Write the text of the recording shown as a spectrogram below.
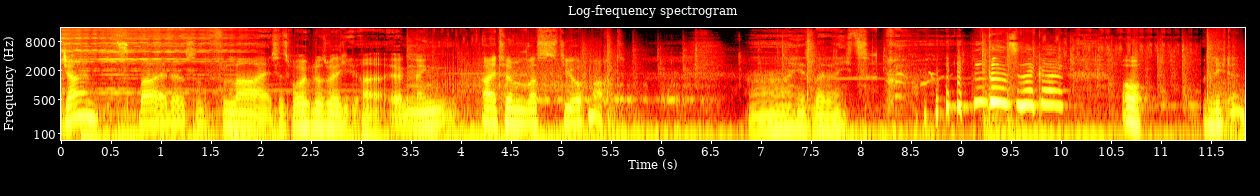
Giant Spiders and Flies. Jetzt brauche ich bloß welch, äh, irgendein Item, was die auch macht. Ah, hier ist leider nichts. das ist ja geil. Oh, will ich denn?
